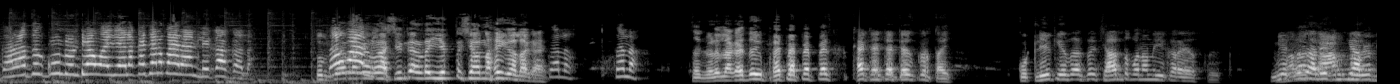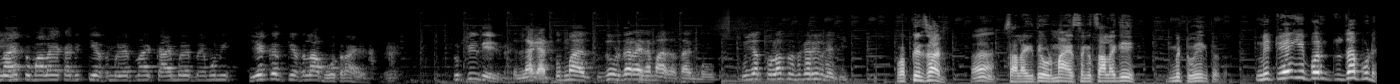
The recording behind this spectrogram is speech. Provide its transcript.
घरातच गुंडून ठेवायचे याला कशाला बाहेर आणले काकाला? तुमच्या. राशीन कार्ड एक तर शहा नाही गेला काय? चला चला. सगळं लागायचं फॅ फॅ फॅ फॅ फॅ फॅ फॅ फॅ करताय. कुठलीही केस असतं शांतपणाने हे करायचं असतं. मी एकटं मला झाले काम चुकी मिळत आपली. नाही तुम्हाला एखादी केस मिळत नाही काय मिळत नाही म्हणून एकच केस लाभ होत राहील. सुट्टी नाही. लगा तू मा- जोडदार आहे ना माझा सांग भाऊ. तुझ्या तुला तसं करेल का ती? वकील साहेब हा. चला की तेवढं माझ्या संग चला की मिठू एक तेवढं मी की पण तुझा पुढे.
